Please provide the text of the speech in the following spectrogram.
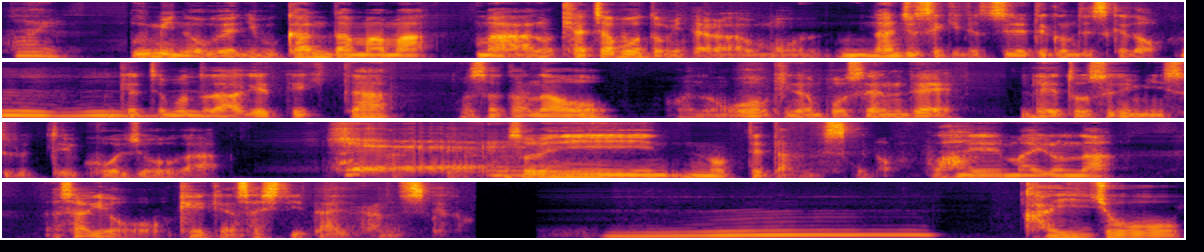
はい。海の上に浮かんだまま、まあ、あの、キャッチャーボートみたいなのはもう何十隻で連れてくんですけど、うんうんうんキャッチャーボートが上げてきたお魚を、あの、大きな母船で冷凍すり身にするっていう工場が、へえそれに乗ってたんですけど、わ。で、まあ、いろんな作業を経験させていただいたんですけど、うーん海上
